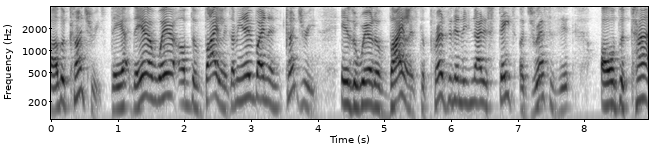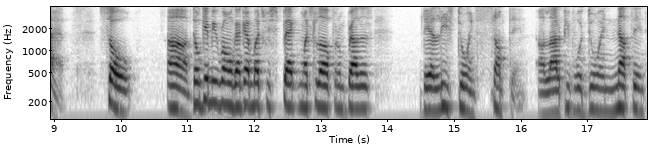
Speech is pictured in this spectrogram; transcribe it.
other countries. They they are aware of the violence. I mean, everybody in the country is aware of the violence. The president of the United States addresses it all the time. So um, don't get me wrong. I got much respect, much love for them brothers. They're at least doing something. A lot of people are doing nothing.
